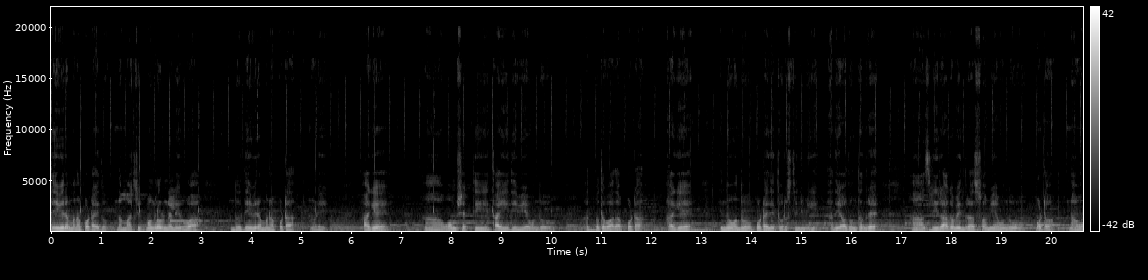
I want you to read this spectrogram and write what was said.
ದೇವಿರಮ್ಮನ ಫೋಟ ಇದು. ನಮ್ಮ ಚಿಕ್ಕಮಗಳೂರಿನಲ್ಲಿರುವ ಒಂದು ದೇವಿರಮ್ಮನ ಫೋಟ. ನೋಡಿ, ಹಾಗೆ ಓಂ ಶಕ್ತಿ ತಾಯಿ ದೇವಿಯ ಒಂದು ಅದ್ಭುತವಾದ ಫೋಟ. ಹಾಗೆ ಇನ್ನೂ ಒಂದು ಫೋಟೋ ಇದೆ ತೋರಿಸ್ತೀನಿ ನಿಮಗೆ. ಅದು ಯಾವುದು ಅಂತಂದರೆ ಶ್ರೀ ರಾಘವೇಂದ್ರ ಸ್ವಾಮಿಯ ಒಂದು ಫೋಟೋ. ನಾವು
